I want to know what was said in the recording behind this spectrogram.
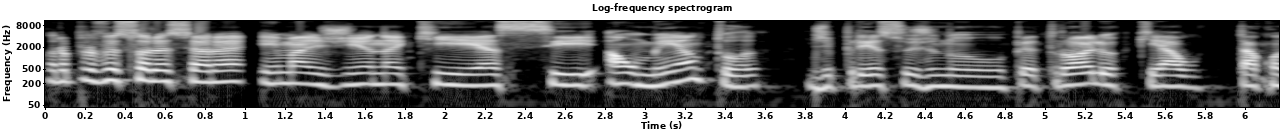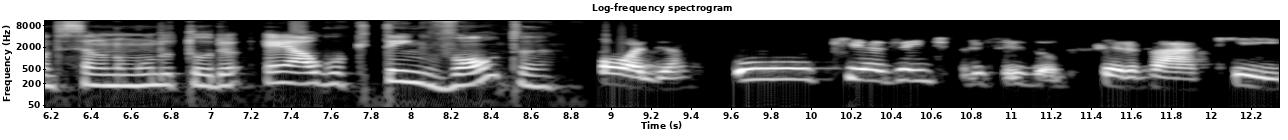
Agora, professora, a senhora imagina que esse aumento de preços no petróleo, que é algo que está acontecendo no mundo todo, é algo que tem volta? Olha, o que a gente precisa observar aqui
